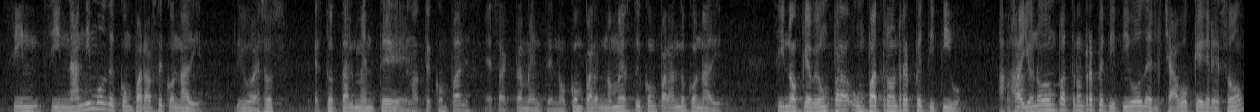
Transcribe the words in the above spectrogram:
sin, sin ánimos de compararse con nadie. Digo, eso es, es totalmente. No te compares. Exactamente, no, compara- no me estoy comparando con nadie, sino que veo un, patrón repetitivo. O sea, yo no veo un patrón repetitivo del chavo que egresó,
